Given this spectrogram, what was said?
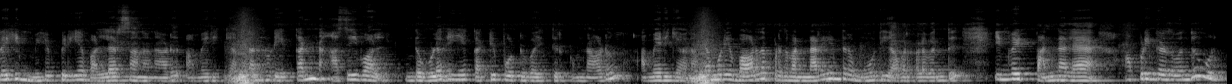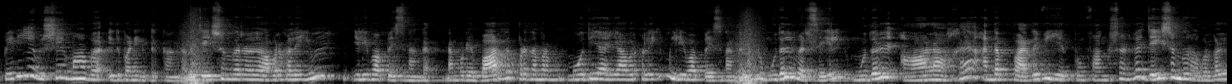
உலகின் மிகப்பெரிய வல்லரசான நாடு அமெரிக்கா. தன்னுடைய கண் அசைவால் இந்த உலகையே கட்டி போட்டு வைத்திருக்கும் நாடும் அமெரிக்கா தான். நம்முடைய பாரத பிரதமர் நரேந்திர மோடி அவர்களை வந்து இன்வைட் பண்ணலை அப்படிங்கிறது வந்து ஒரு பெரிய விஷயமா வ- இது பண்ணிக்கிட்டு இருக்காங்க. ஜெய்சங்கர் அவர்களையும் இழிவாக பேசினாங்க. நம்முடைய பாரத பிரதமர் மோடி ஐயா அவர்களையும் இழிவாக பேசினாங்க. முதல் வரிசையில் முதல் ஆளாக அந்த பதவி ஏற்பும் ஃபங்க்ஷனில் ஜெய்சங்கர் அவர்கள்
